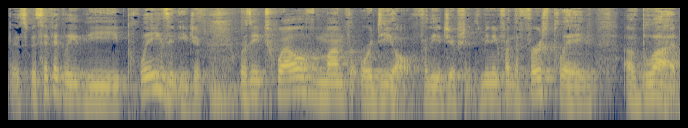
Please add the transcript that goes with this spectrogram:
but specifically the plagues in Egypt, was a 12 month ordeal for the Egyptians, meaning from the first plague of blood,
